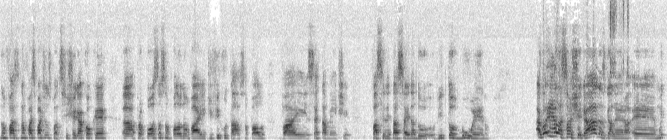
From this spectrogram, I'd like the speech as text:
Não faz, não faz parte dos planos. Se chegar qualquer uh, proposta, o São Paulo não vai dificultar. O São Paulo vai certamente facilitar a saída do Vitor Bueno. Agora, em relação às chegadas, galera, é muito,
